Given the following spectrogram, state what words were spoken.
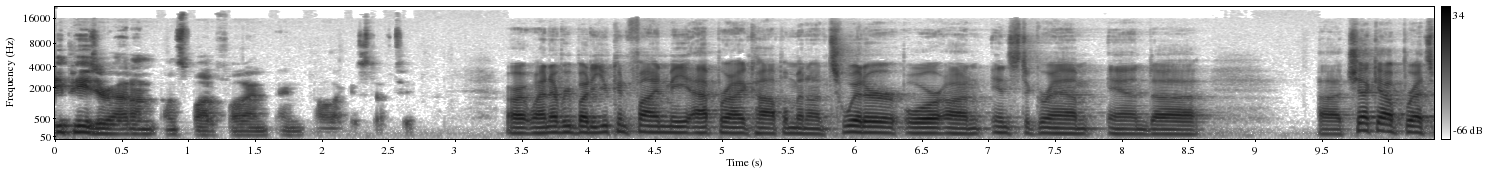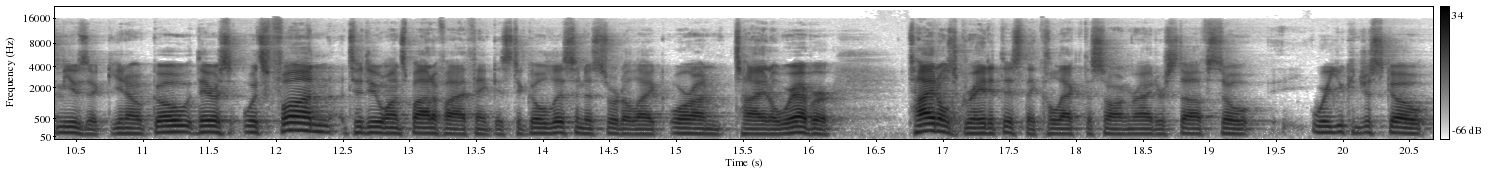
so, EPs are out on, on Spotify and, and, all that good stuff too. All right, well, everybody, you can find me at Brian Koppelman on Twitter or on Instagram, and uh, uh, check out Brett's music. You know, go there's what's fun to do on Spotify. I think is to go listen to sort of like or on Tidal wherever Tidal's great at this. They collect the songwriter stuff. So where you can just go,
